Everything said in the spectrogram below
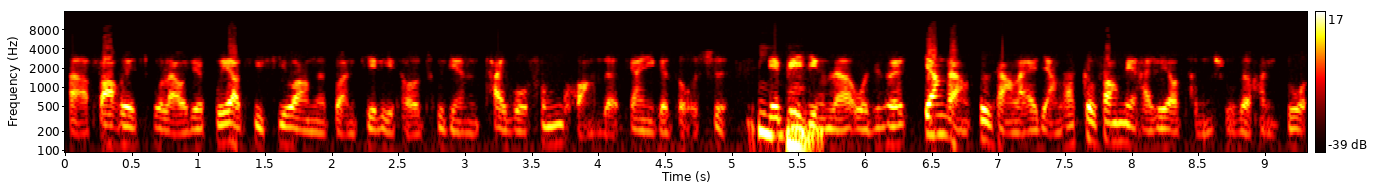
啊，发挥出来，我觉得不要寄希望呢，短期里头出现太过疯狂的这样一个走势，因为毕竟呢，我觉得香港市场来讲，它各方面还是要成熟的很多。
